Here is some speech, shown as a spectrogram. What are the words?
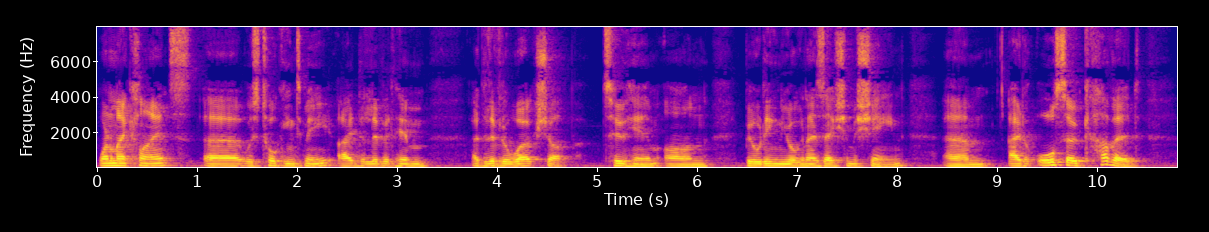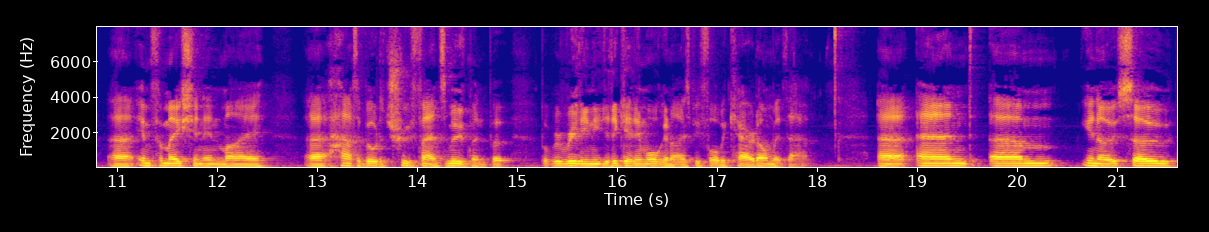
One of my clients uh, was talking to me. I delivered him. I delivered a workshop to him on building the organization machine. Um, I'd also covered uh, information in my uh, how to build a true fans movement, but but we really needed to get him organized before we carried on with that. Uh, and um, you know, so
